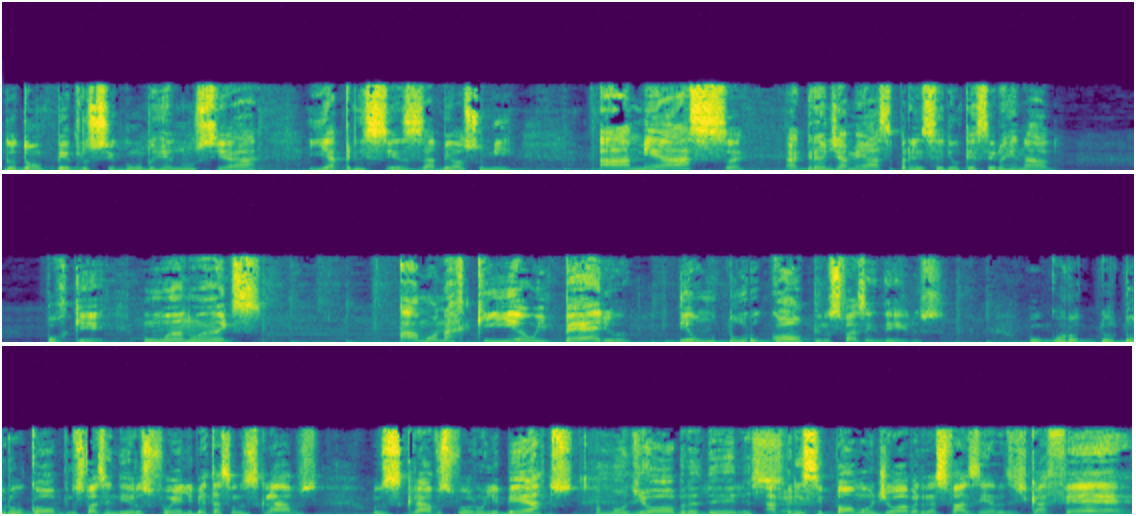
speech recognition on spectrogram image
do Dom Pedro II renunciar e a princesa Isabel assumir. A ameaça, a grande ameaça para eles seria um terceiro reinado. Porque um ano antes, a monarquia, o império, deu um duro golpe nos fazendeiros. O, guru- o duro golpe nos fazendeiros foi a libertação dos escravos. Os escravos foram libertos, A mão de obra deles. a principal mão de obra das fazendas de café,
